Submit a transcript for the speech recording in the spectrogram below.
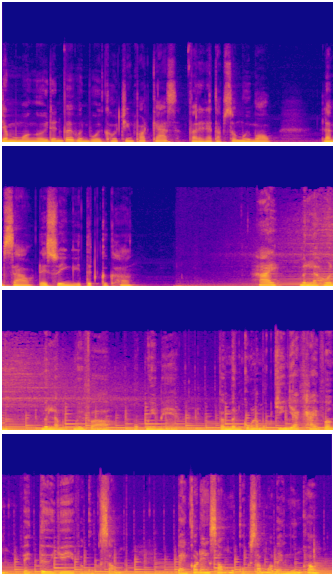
Chào mừng mọi người đến với Huỳnh Bùi Coaching Podcast và đây là tập số 11 Làm sao để suy nghĩ tích cực hơn? Hi, mình là Huỳnh. Mình là một người vợ, một người mẹ Và mình cũng là một chuyên gia khai vấn về tư duy và cuộc sống. Bạn có đang sống một cuộc sống mà bạn muốn không?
